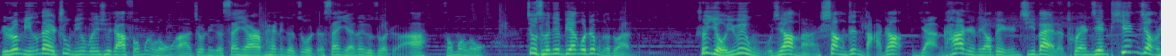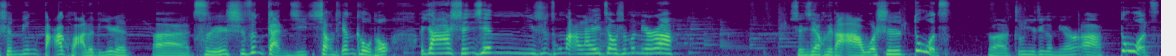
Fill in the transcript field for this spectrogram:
比如说明代著名文学家冯梦龙啊，就是那个《三言二拍》那个作者，《三言》那个作者啊，冯梦龙就曾经编过这么个段子，说有一位武将啊上阵打仗，眼看着呢要被人击败了，突然间天降神兵打垮了敌人，哎，此人十分感激，向天叩头：“哎呀，神仙，你是从哪来？叫什么名儿啊？”神仙回答啊，我是舵子，是吧？注意这个名儿啊，舵子，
